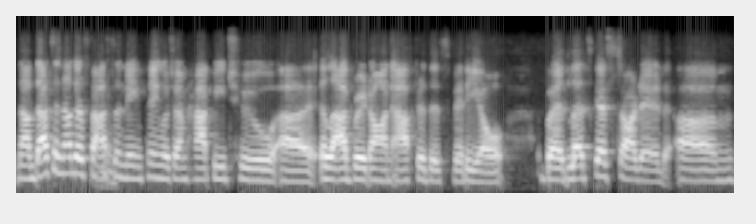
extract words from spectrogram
now that's another hmm. fascinating thing which I'm happy to uh, elaborate on after this video. But let's get started. Um,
